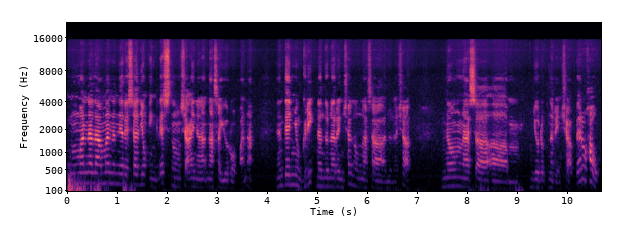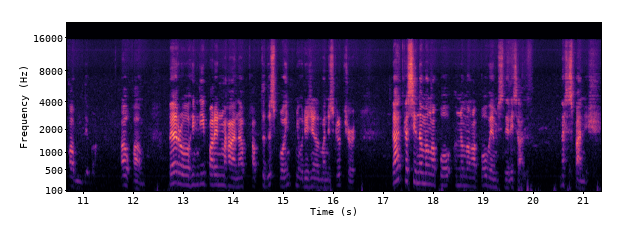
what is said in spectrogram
manalaman na ni Rizal yung English nung siya ay na, nasa Europa na. And then yung Greek, nandun na rin siya nung nasa, ano na siya, nung nasa um, Europe na rin siya. Pero how come, di ba? How come? Pero hindi pa rin mahanap up to this point yung original manuscripture. Lahat kasi ng mga po ng mga poems ni Rizal nasa Spanish.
